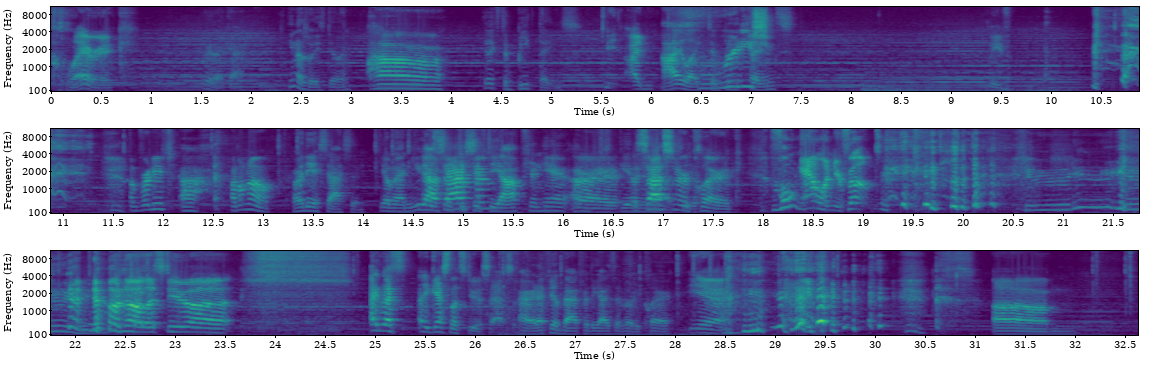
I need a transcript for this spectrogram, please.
cleric. Look at that guy. He knows what he's doing. Uh, He likes to beat things. I I like to beat things. leave. I'm pretty. Uh, I don't know. Or the assassin. Yo, man, you got Assassin? a 50-50 option here. I'm All right, assassin or cleric? Vote now on your phones. no, no. Let's do. Uh, I guess. I guess let's do assassin. All right, I feel bad for the guys that voted cleric. Yeah. um,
